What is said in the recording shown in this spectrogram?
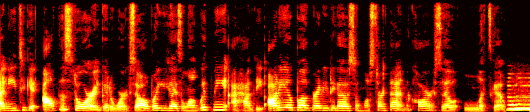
I need to get out the store and go to work. So I'll bring you guys along with me. I have the audiobook ready to go. So I'm going to start that in the car. So let's go.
